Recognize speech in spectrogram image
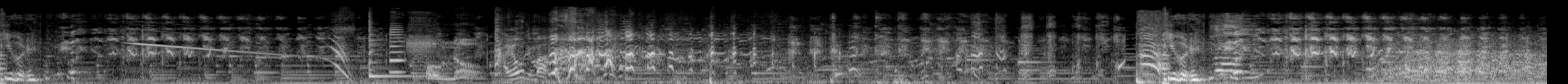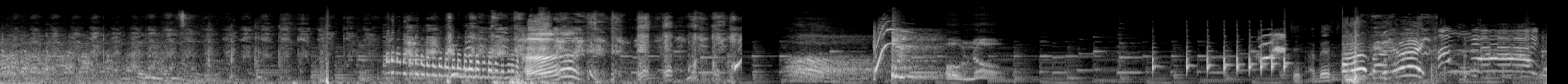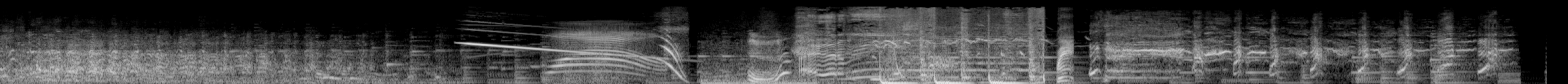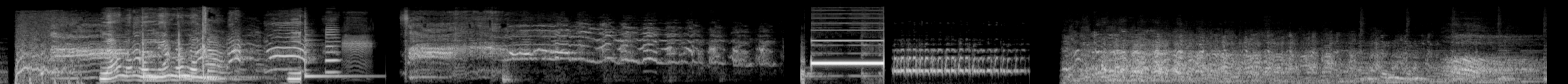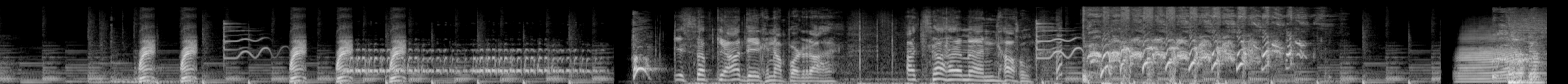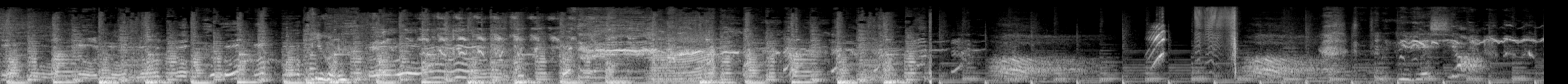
有人。Oh no！哎呦我的妈！有人。Ờ, bà ơi! Anh ơi! Wow! Ừ? lá lá lá lá lá ये सब क्या देखना पड़ रहा है अच्छा है मैं अंधा हूँ oh. Oh.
